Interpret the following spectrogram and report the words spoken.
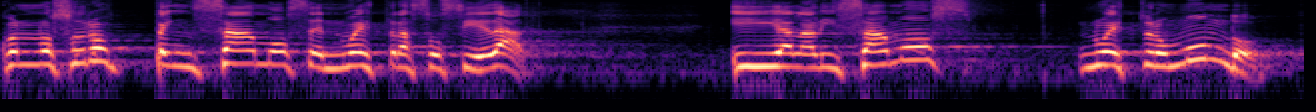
Cuando nosotros pensamos en nuestra sociedad y analizamos nuestro mundo,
